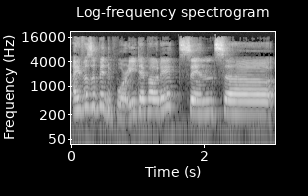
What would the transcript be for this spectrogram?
I was a bit worried about it since uh,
